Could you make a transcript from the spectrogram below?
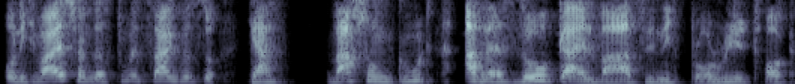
und ich weiß schon, dass du jetzt sagen wirst so, ja, war schon gut, aber so geil war sie nicht, Bro. Real Talk.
